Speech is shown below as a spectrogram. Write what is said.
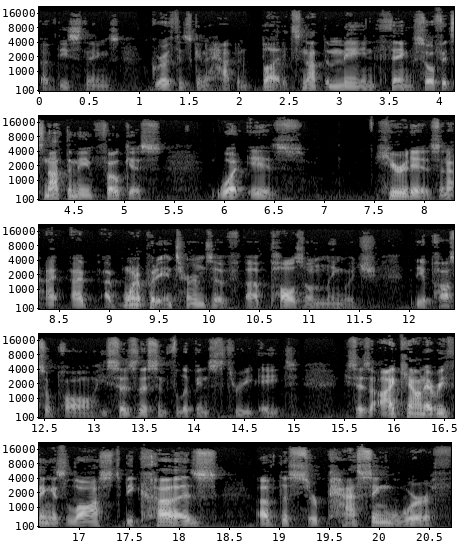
of these things growth is to happen but it's not the main thing so if it's not the main focus what is. Here it is. And i, I, I want to put it in terms of uh, paul's own language the apostle paul. He says this in philippians 3 8 he says i count everything as lost because of the surpassing worth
